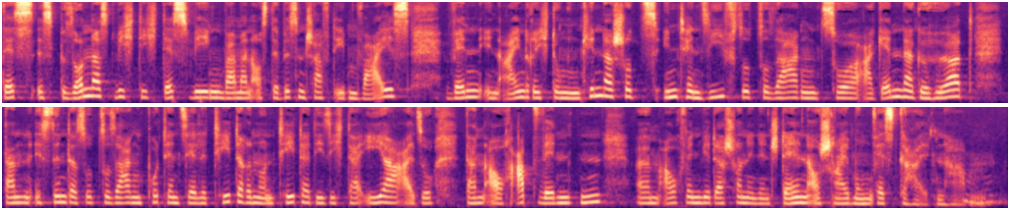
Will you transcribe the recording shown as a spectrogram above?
Das ist besonders wichtig deswegen, weil man aus der Wissenschaft eben weiß, wenn in Einrichtungen Kinderschutz intensiv sozusagen zur Agenda gehört, dann ist, sind das sozusagen potenzielle Täterinnen und Täter, die sich da eher also dann auch abwenden, ähm, auch wenn wir das schon in den Stellenausschreibungen festgehalten haben.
